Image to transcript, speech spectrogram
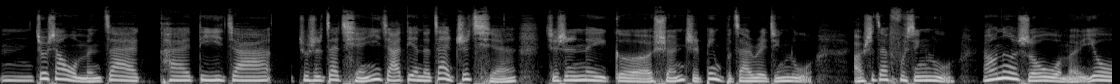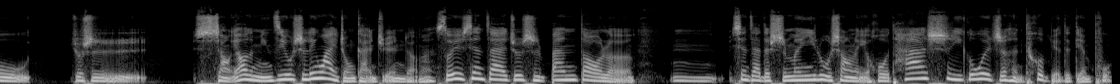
嗯，就像我们在开第一家，就是在前一家店的在之前，其实那个选址并不在瑞金路，而是在复兴路。然后那个时候我们又就是想要的名字又是另外一种感觉，你知道吗？所以现在就是搬到了。嗯，现在的石门一路上了以后，它是一个位置很特别的店铺，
